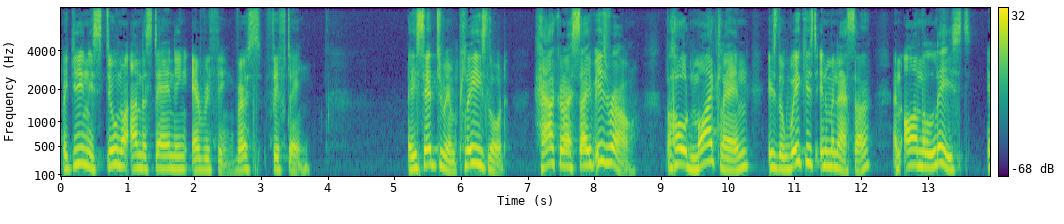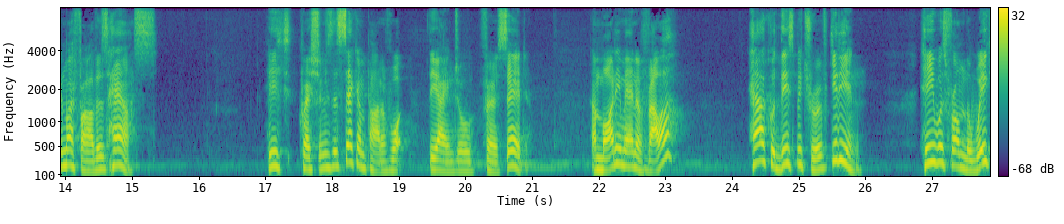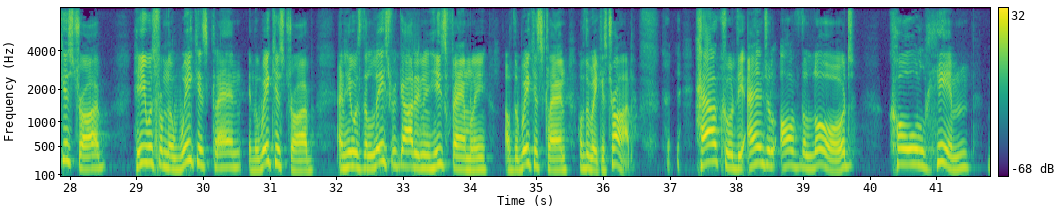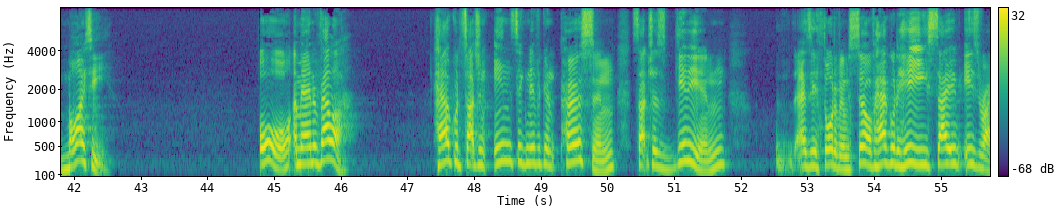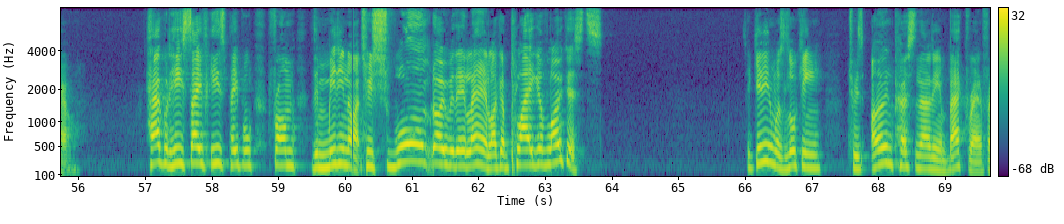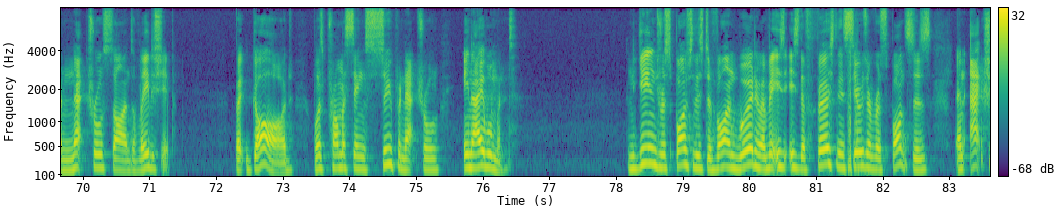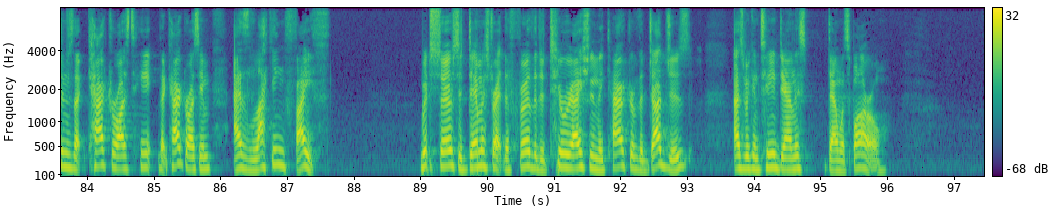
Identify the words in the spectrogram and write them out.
But Gideon is still not understanding everything. Verse 15. He said to him, Please, Lord, how can I save Israel? Behold, my clan is the weakest in Manasseh, and I am the least in my father's house. He questions the second part of what the angel first said. A mighty man of valor? How could this be true of Gideon? He was from the weakest tribe, he was from the weakest clan in the weakest tribe, and he was the least regarded in his family of the weakest clan of the weakest tribe. How could the angel of the Lord call him mighty? Or a man of valor. How could such an insignificant person, such as Gideon, as he thought of himself, how could he save Israel? How could he save his people from the Midianites who swarmed over their land like a plague of locusts? So Gideon was looking to his own personality and background for natural signs of leadership. But God was promising supernatural enablement. And Gideon's response to this divine word, however, is, is the first in a series of responses and actions that characterized him, that characterize him as lacking faith, which serves to demonstrate the further deterioration in the character of the judges as we continue down this downward spiral.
